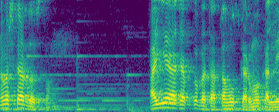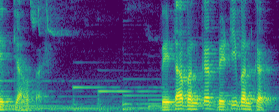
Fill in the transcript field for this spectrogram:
नमस्कार दोस्तों। आइए आज आपको बताता हूँ कर्मों का लेख क्या होता है। बेटा बनकर, बेटी बनकर,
